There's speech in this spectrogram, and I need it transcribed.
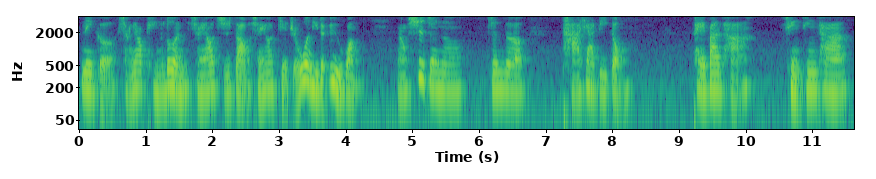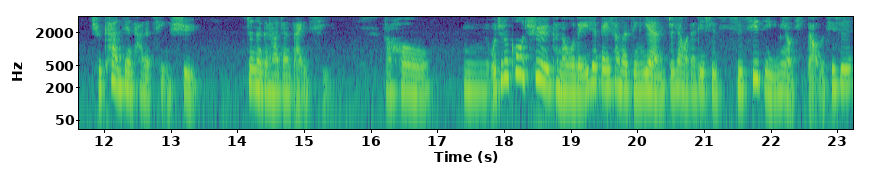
那个想要评论、想要指导、想要解决问题的欲望，然后试着呢，真的爬下地洞，陪伴他，倾听他。去看见他的情绪，真的跟他站在一起。然后，嗯，我觉得过去可能我的一些悲伤的经验，就像我在第十十七集里面有提到的，其实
